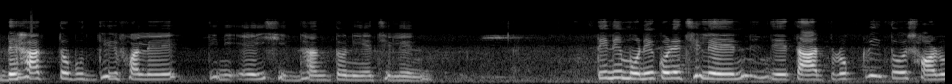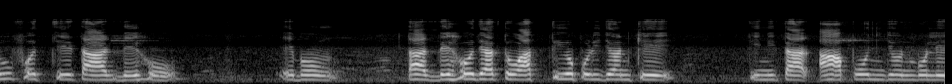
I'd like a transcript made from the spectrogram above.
দেহাত্ম বুদ্ধির ফলে তিনি এই সিদ্ধান্ত নিয়েছিলেন। তিনি মনে করেছিলেন যে তার প্রকৃত স্বরূপ হচ্ছে তার দেহ এবং তার দেহজাত আত্মীয় পরিজনকে তিনি তার আপনজন বলে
